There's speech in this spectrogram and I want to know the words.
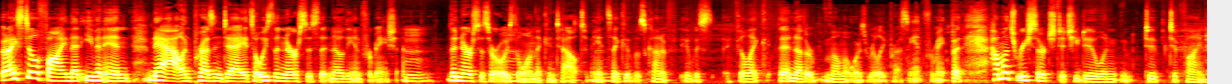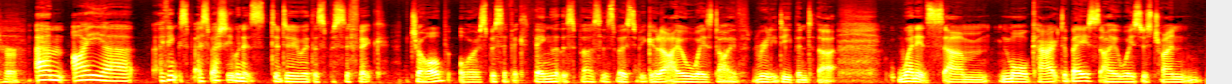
But I still find that even in now and present day, it's always the nurses that know the information. The nurses are always the one that can tell to me. It's like it was kind of it was. I feel like another moment was really prescient for me. But how much research did you do when to to find her? Um, I uh, I think especially when it's to do with a specific job or a specific thing that this person is supposed to be good at, I always dive really deep into that. When it's um, more character based, I always just try and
